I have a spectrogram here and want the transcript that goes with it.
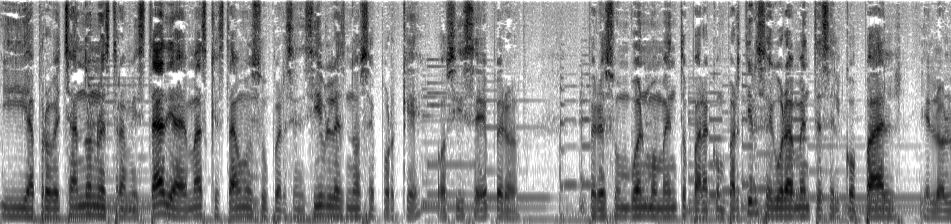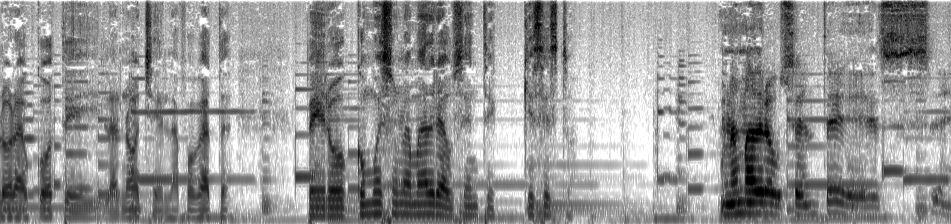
Y aprovechando nuestra amistad y además que estamos súper sensibles, no sé por qué, o sí sé, pero pero es un buen momento para compartir. Seguramente es el copal y el olor a ocote y la noche, la fogata. Pero, ¿cómo es una madre ausente? ¿Qué es esto? Una madre ausente es eh,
